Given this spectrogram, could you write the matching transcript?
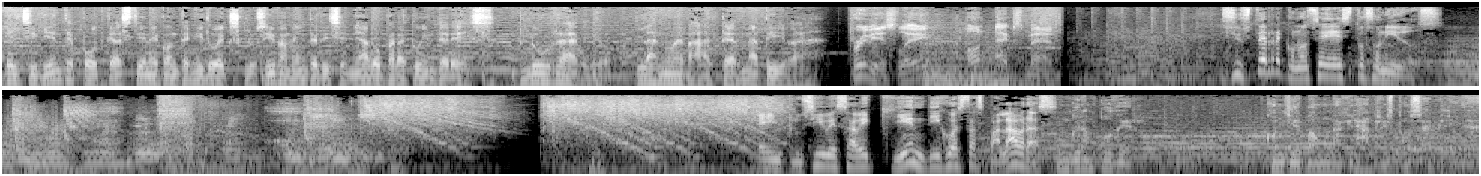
El siguiente podcast tiene contenido exclusivamente diseñado para tu interés. Blue Radio, la nueva alternativa. Previously on X-Men. Si usted reconoce estos sonidos, e inclusive sabe quién dijo estas palabras, Un gran poder conlleva una gran responsabilidad.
